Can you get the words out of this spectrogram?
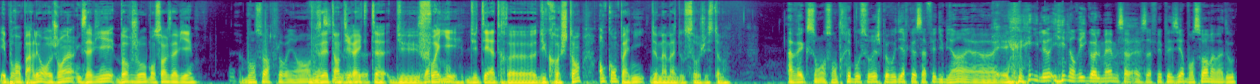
Et pour en parler, on rejoint Xavier Xavier Borgeot. Bonsoir Xavier. Bonsoir Florian. Vous êtes en direct du foyer du théâtre euh, du Crochetan en compagnie de Mamadou Sow justement. Avec son, très beau sourire, je peux vous dire que ça fait du bien. Euh, et il, en rigole même, ça, fait plaisir. Bonsoir Mamadou.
